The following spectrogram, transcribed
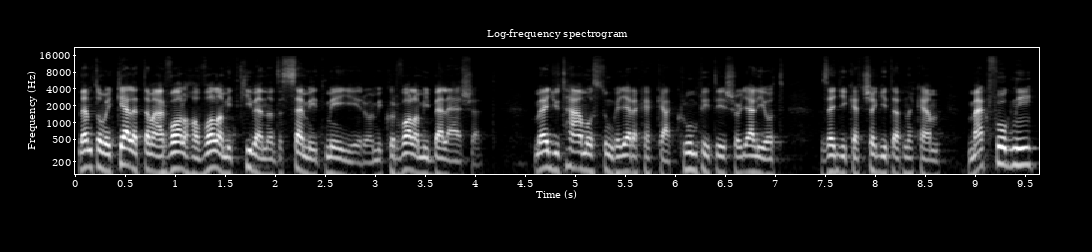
Nem tudom, hogy kellett-e már valaha valamit kivenned a szemét mélyéről, amikor valami beleesett. Mert együtt hámoztunk a gyerekekkel krumplit, és hogy Eliott az egyiket segített nekem megfogni,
